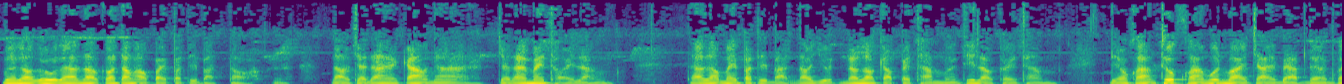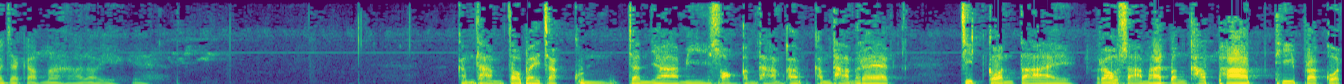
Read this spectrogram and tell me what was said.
เมื่อเรารู้แล้วเราก็ต้องเอาไปปฏิบัติต่อ เราจะได้ก้าวหน้า จะได้ไม่ถอยหลัง ถ้าเราไม่ปฏิบัติเราหยุดแล้วเรากลับไปทำเหมือนที่เราเคยทำเดี๋ยวความทุกข์ความวุ่นวายใจแบบเดิมก็จะกลับมาหาเราอีกคำถามต่อไปจากคุณจัญญามีสองคำถามครับคำถามแรก จิตก่อนตาย เราสามารถบังคับภาพที่ปรากฏ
